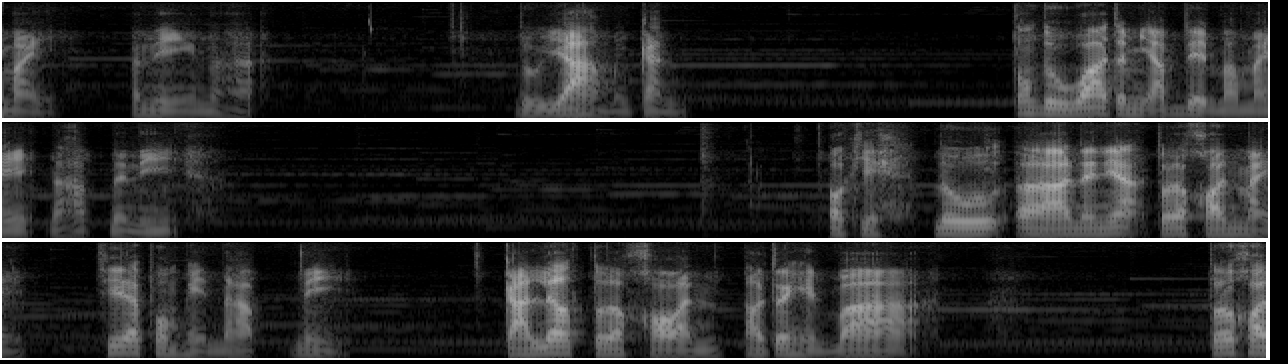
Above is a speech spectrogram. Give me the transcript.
ใหม่ ๆ นั่นเองนะฮะดูยากเหมือนกัน ต้องดูว่าจะมีอัปเดตมาไหมนะครับในนี้ โอเคดูอ่าในเนี้ยตัวละครใหม่ที่ผมเห็นนะครับ นี่ การเลือกตัวละครเราจะเห็นว่า ตัวละคร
